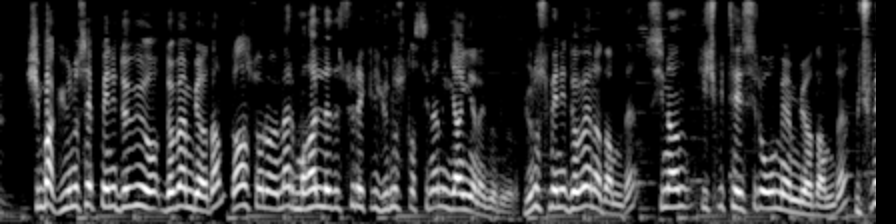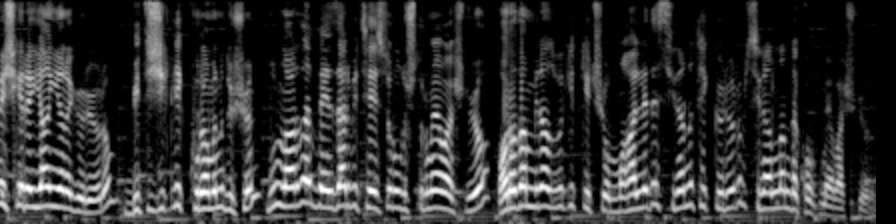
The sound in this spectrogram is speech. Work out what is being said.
Şimdi bak Yunus hep beni dövüyor, döven bir adam. Daha sonra Ömer mahallede sürekli Yunus'la Sinan'ı yan yana görüyorum. Yunus beni döven adamdı. Sinan hiçbir tesiri olmayan bir adamdı. 3-5 kere yan yana görüyorum. Bitişiklik kuramını düşün. Bunlar da benzer bir tesir oluşturmaya başlıyor. Aradan biraz vakit geçiyor. Mahallede Sinan'ı tek görüyorum. Sinan'dan da korkmaya başlıyorum.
